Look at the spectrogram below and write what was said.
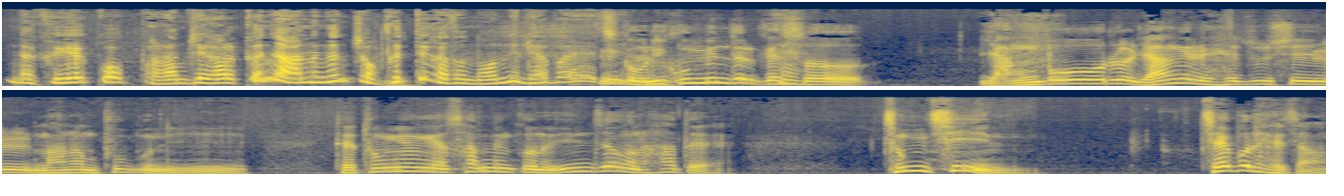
근데 그게 꼭 바람직할 거냐 하는 건 좀 그때 가서 논의를 해봐야지. 그러니까 우리 국민들께서 네. 양보를 양해를 해주실 만한 부분이 대통령의 사면권을 인정을 하되 정치인 재벌 회장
